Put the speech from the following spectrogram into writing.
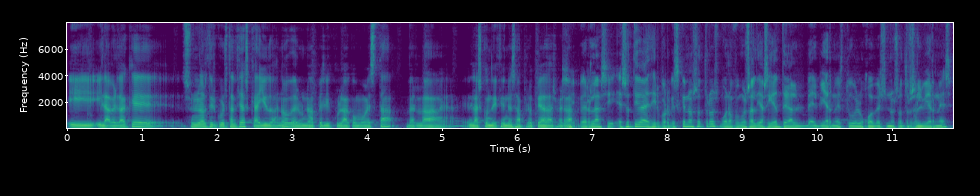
Y, la verdad que son unas circunstancias que ayudan, ¿no? Ver una película como esta, verla en las condiciones apropiadas, ¿verdad? Sí, verla sí. Eso te iba a decir, porque es que nosotros, bueno, fuimos al día siguiente, al, el viernes, tú el jueves, nosotros el viernes,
